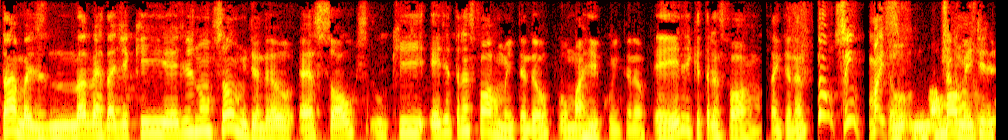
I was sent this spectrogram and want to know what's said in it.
Tá, mas na verdade é que eles não são, entendeu? É só o, o que ele transforma, entendeu? O Marrico, entendeu? É ele que transforma, tá entendendo? Não, sim, mas. Eu, normalmente eles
